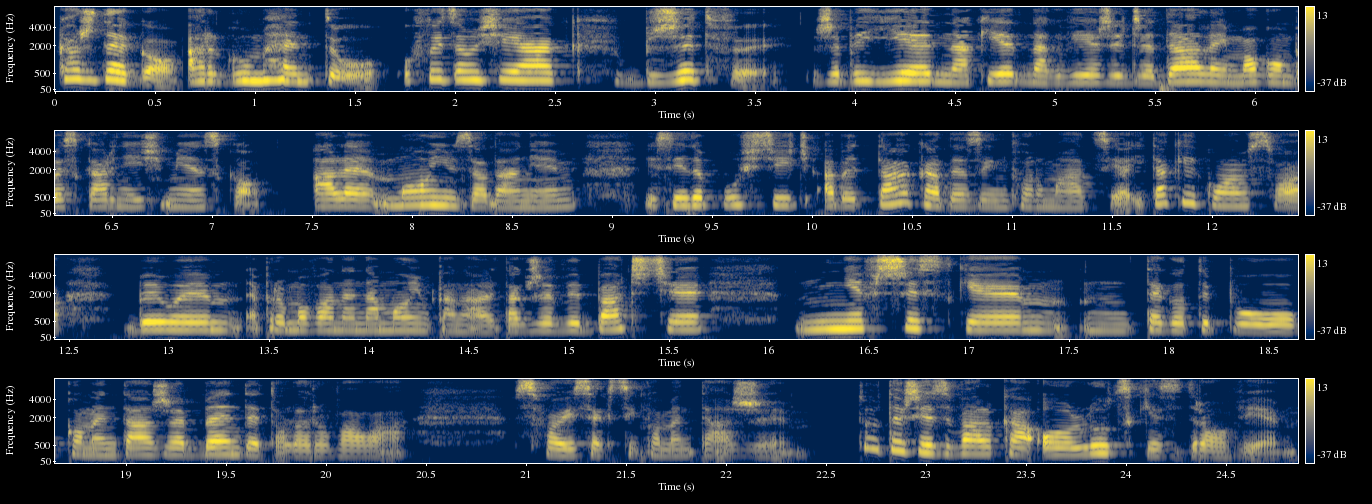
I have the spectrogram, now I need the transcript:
każdego argumentu, uchwycą się jak brzytwy, żeby jednak, jednak wierzyć, że dalej mogą bezkarnie iść mięsko. Ale moim zadaniem jest nie dopuścić, aby taka dezinformacja i takie kłamstwa były promowane na moim kanale. Także wybaczcie, nie wszystkie mm, tego typu komentarze będę tolerowała w swojej sekcji komentarzy. Tu też jest walka o ludzkie zdrowie.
